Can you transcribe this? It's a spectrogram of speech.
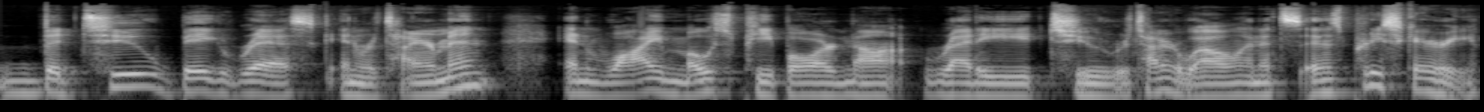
the two big risks in retirement and why most people are not ready to retire well, and it's and it's pretty scary.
